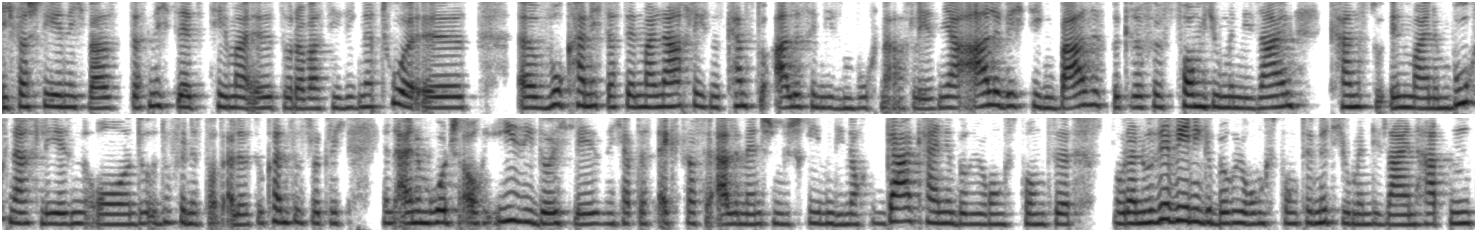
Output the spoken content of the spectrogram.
ich verstehe nicht, was das Nicht-Selbstthema ist oder was die Signatur ist. Äh, wo kann ich das denn mal nachlesen? Das kannst du alles in diesem Buch nachlesen. Ja, alle wichtigen Basisbegriffe vom Human Design kannst du in meinem Buch nachlesen und du, du findest dort alles. Du kannst es wirklich in einem Rutsch auch easy durchlesen. Ich habe das extra für alle Menschen geschrieben, die noch gar keine Berührungspunkte oder nur sehr wenige Berührungspunkte mit Human Design hatten.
